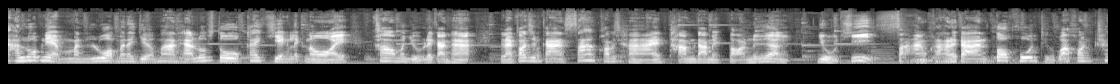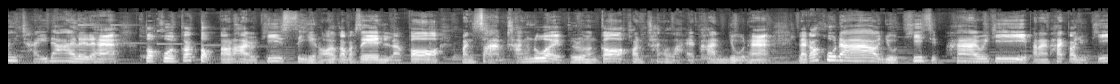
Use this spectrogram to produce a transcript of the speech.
การรวบเนี่ยมันรวบไม่ได้เยอะมากฮะรวบสตูใกล้เคียงเล็กน้อย เข้ามาอยู่ด้วยกันฮะแล้วก็จะเป็นการสร้างความเสียหายทำดาเมจต่อเนื่อง อยู่ที่ 3 ครั้งด้วยกันตัวคูณถือว่าค่อนข้างใช้ได้เลยนะฮะตัวคูณก็ตกตราวอยู่ที่ 400 กว่าเปอร์เซ็นต์แล้วก็มัน 3 ครั้งด้วยรวมก็ค่อนข้างหลายพันอยู่นะฮะแล้วก็คูลดาวอยู่ที่ 15 วิธีพลังธาตุก็อยู่ที่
